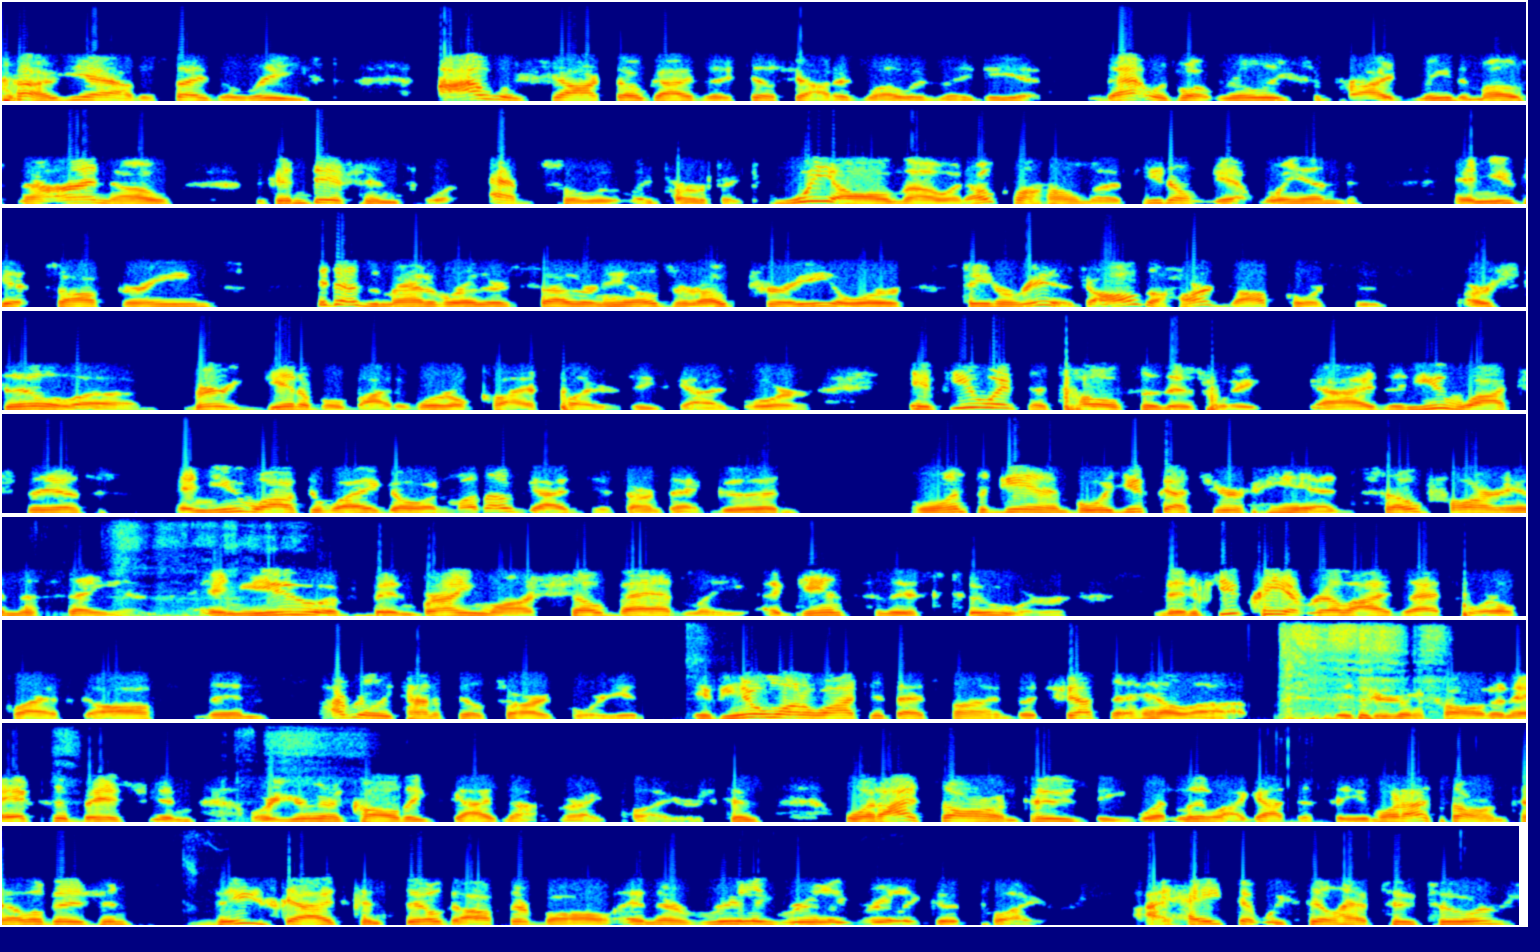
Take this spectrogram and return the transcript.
Uh, yeah, to say the least. I was shocked, though, guys, they still shot as low as they did. That was what really surprised me the most. Now, I know the conditions were absolutely perfect. We all know in Oklahoma, if you don't get wind and you get soft greens, it doesn't matter whether it's Southern Hills or Oak Tree or Cedar Ridge. All the hard golf courses are still uh, very gettable by the world class players these guys were. If you went to Tulsa this week, guys, and you watched this and you walked away going, well, those guys just aren't that good. Once again, boy, you've got your head so far in the sand and you have been brainwashed so badly against this tour that if you can't realize that's world class golf, then I really kind of feel sorry for you. If you don't want to watch it, that's fine, but shut the hell up that you're going to call it an exhibition or you're going to call these guys not great players. Because what I saw on Tuesday, what little I got to see, and what I saw on television, these guys can still golf their ball, and they're really, really, really good players. I hate that we still have two tours,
